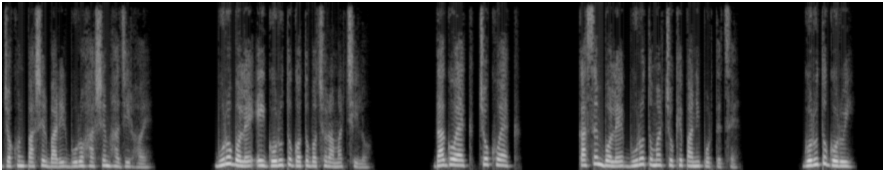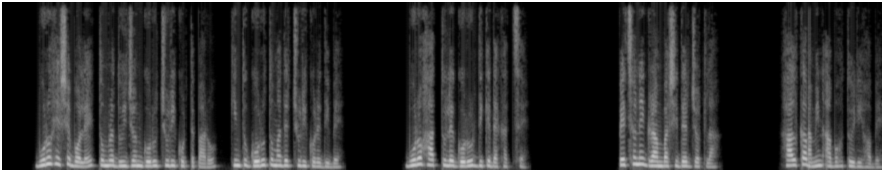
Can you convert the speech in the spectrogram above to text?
যখন পাশের বাড়ির বুড়ো হাসেম হাজির হয়। বুড়ো বলে, এই গরু তো গত বছর আমার ছিল। দাগো এক, চোখও এক। কাসেম বলে, বুড়ো তোমার চোখে পানি পড়তেছে। গরু তো গরুই বুড়ো হেসে বলে, তোমরা দুইজন গরু চুরি করতে পারো, কিন্তু গরু তোমাদের চুরি করে দিবে। বুড়ো হাত তুলে গরুর দিকে দেখাচ্ছে। পেছনে গ্রামবাসীদের জটলা। হালকা গ্রামীণ আবহ তৈরি হবে।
